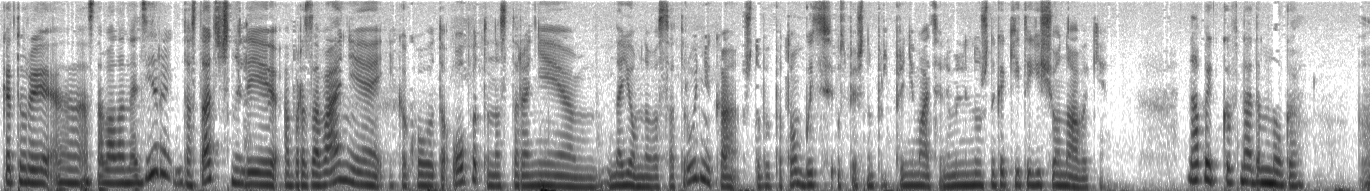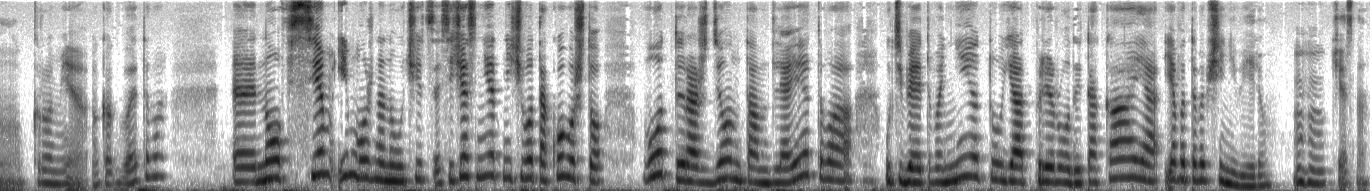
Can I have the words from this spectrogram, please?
который э, основала Надира. Достаточно ли образования и какого-то опыта на стороне наемного сотрудника, чтобы потом быть успешным предпринимателем, или нужны какие-то еще навыки? Навыков надо много, э, кроме как бы этого. Э, но всем им можно научиться. Сейчас нет ничего такого, что вот ты рожден там для этого, у тебя этого нету, я от природы такая. Я в это вообще не верю, угу. честно.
